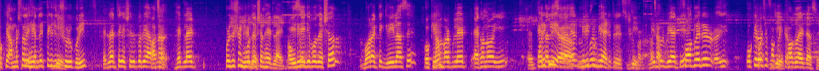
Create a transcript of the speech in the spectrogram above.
okay আমরা তাহলে হেডলাইট থেকে যদি শুরু করি। হেডলাইট থেকে শুরু করি আচ্ছা। আপনার হেডলাইট প্রজেকশন প্রজেকশন হেডলাইট এই সাইডে প্রজেকশন বড় একটা গ্রিল আছে। Okay. নাম্বার প্লেট এখনও ই পঁয়তাল্লিশ সিরিয়ালের Mirpur BRT Mirpur BRT fog লাইটের ওকে রয়েছে ফগ লাইট ফগ লাইট আছে।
